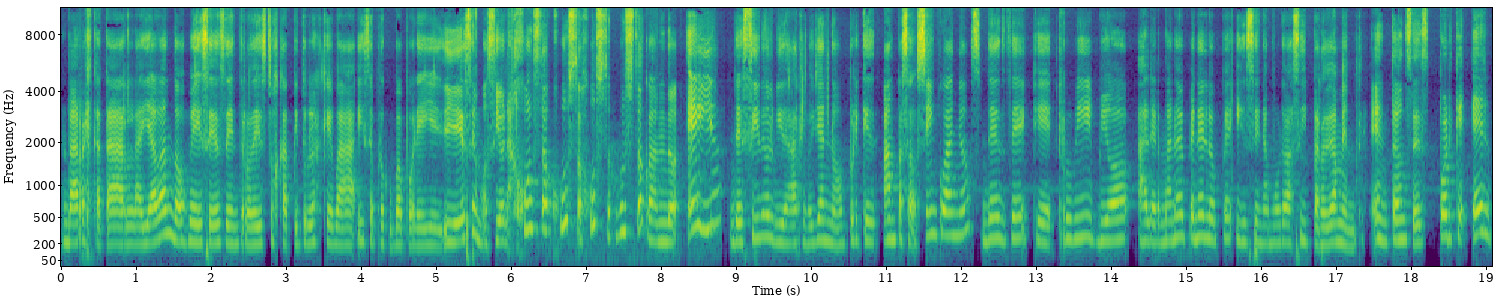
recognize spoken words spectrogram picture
va a rescatarla. Ya van dos veces dentro de estos capítulos que va y se preocupa por ella y ella se emociona justo, justo, justo, justo cuando ella decide olvidarlo. Ya no, porque han pasado cinco años desde que Ruby vio al hermano de Penélope y se enamoró así perdidamente. Entonces, porque él,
